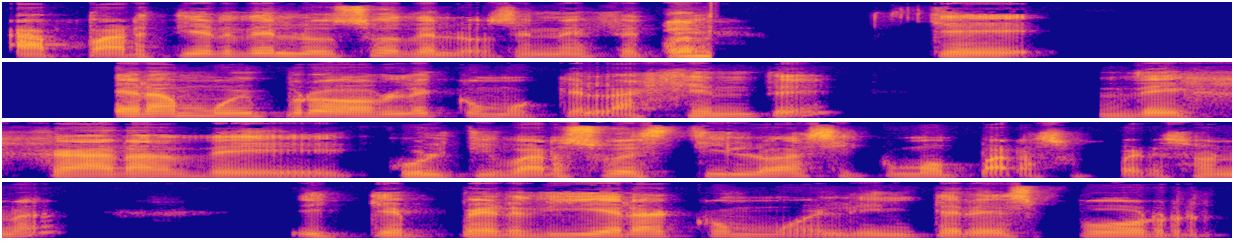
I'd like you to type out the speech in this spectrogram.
a partir del uso de los NFT, que era muy probable como que la gente dejara de cultivar su estilo así como para su persona y que perdiera como el interés por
